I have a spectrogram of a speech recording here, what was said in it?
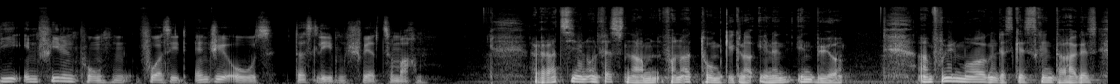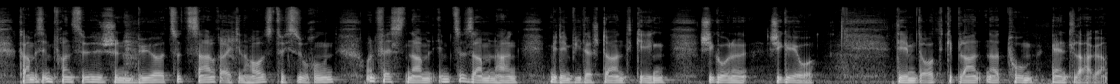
die in vielen Punkten vorsieht, NGOs das Leben schwer zu machen. Razzien und Festnahmen von AtomgegnerInnen in Bühr. Am frühen Morgen des gestrigen Tages kam es im französischen Bühr zu zahlreichen Hausdurchsuchungen und Festnahmen im Zusammenhang mit dem Widerstand gegen Gigeo, dem dort geplanten Atomendlager.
